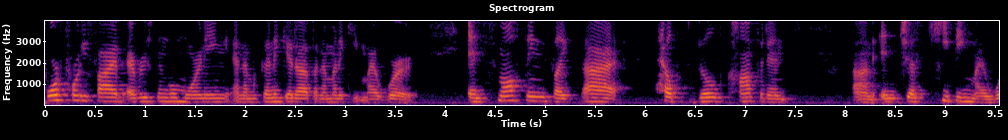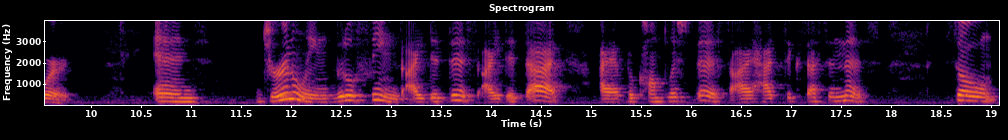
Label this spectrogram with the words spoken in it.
4:45 every single morning and I'm going to get up and I'm going to keep my word. And small things like that helped build confidence um, in just keeping my word. And journaling little things, I did this, I did that, I have accomplished this, I had success in this. So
